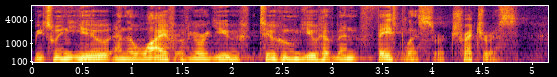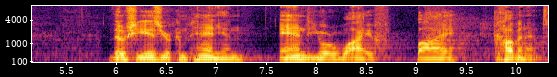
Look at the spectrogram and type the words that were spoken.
between you and the wife of your youth, to whom you have been faithless or treacherous, though she is your companion and your wife by covenant.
